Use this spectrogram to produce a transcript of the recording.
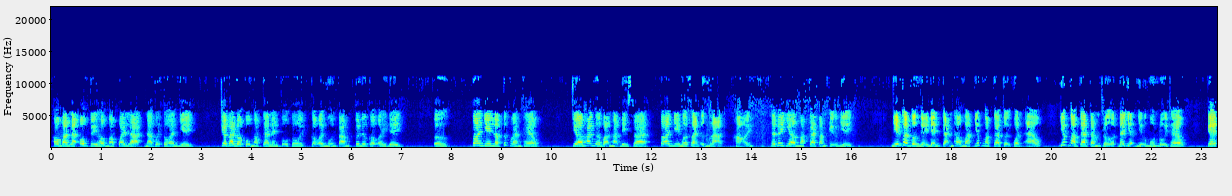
hầu mặt lại ôm tùy hồng ngọc quay lại, nói với tôi anh gì? cho ba lô của ngọc ca lên cổ tôi, cậu ấy muốn tắm, tôi đưa cậu ấy đi. Ừ tôi anh di lập tức làm theo. Chờ hai người bọn họ đi xa tôi anh di mới phản ứng lại, hỏi, thế bây giờ ngọc ca tắm kiểu gì? Nhiễm thuật vừa nghĩ đến cảnh hầu mặt giúp ngọc ca cởi quần áo, giúp ngọc ca tắm rửa đã giận dữ muốn đuổi theo. Kết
